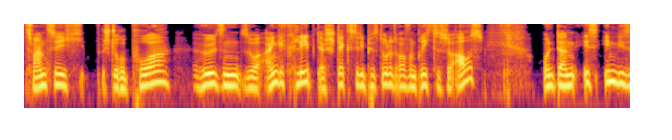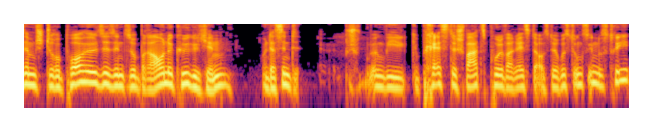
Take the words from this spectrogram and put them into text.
20 Styroporhülsen so eingeklebt. Da steckst du die Pistole drauf und brichst es so aus. Und dann ist in diesem Styroporhülse sind so braune Kügelchen und das sind irgendwie gepresste Schwarzpulverreste aus der Rüstungsindustrie.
